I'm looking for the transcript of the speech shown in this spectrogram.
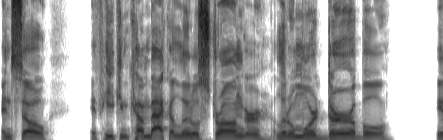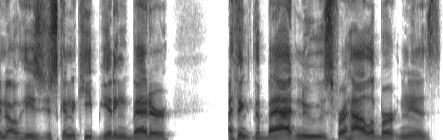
And so if he can come back a little stronger, a little more durable, you know, he's just going to keep getting better. I think the bad news for Halliburton is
